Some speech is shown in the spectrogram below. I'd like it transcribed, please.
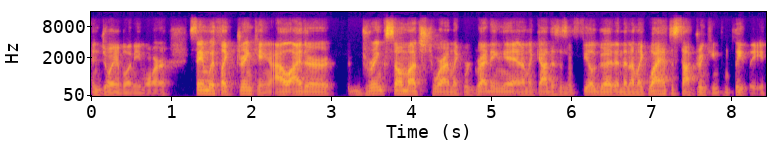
enjoyable anymore. Same with like drinking. I'll either drink so much to where I'm like regretting it, and I'm like, "God, this doesn't feel good," and then I'm like, "Well, I have to stop drinking completely,"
